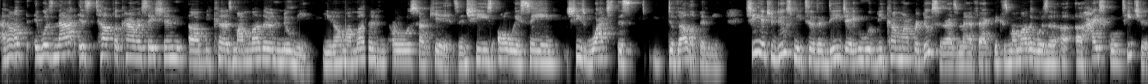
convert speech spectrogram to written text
I don't. It was not as tough a conversation uh, because my mother knew me. You know, my mother knows her kids, and she's always seen. She's watched this develop in me. She introduced me to the DJ who would become my producer, as a matter of fact, because my mother was a, a, a high school teacher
